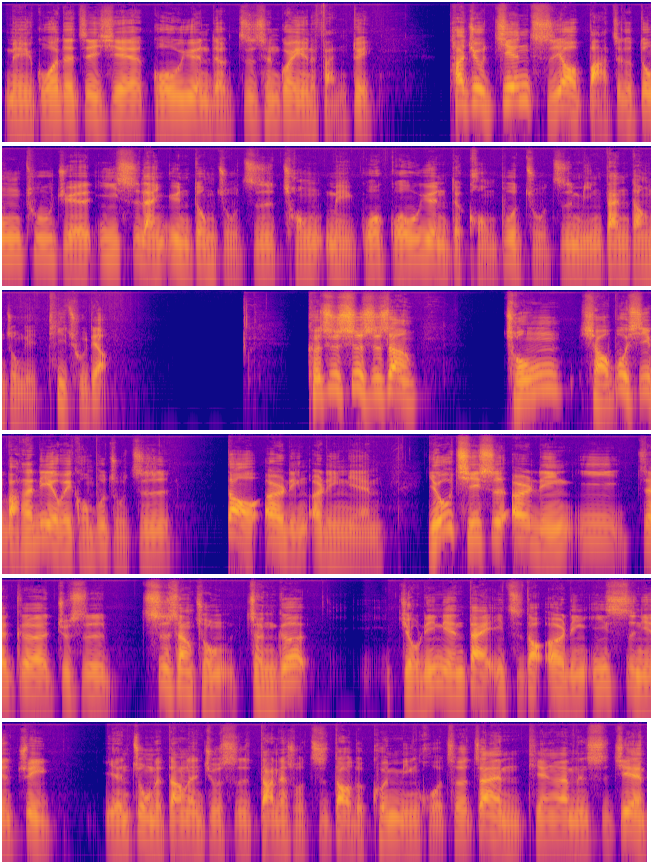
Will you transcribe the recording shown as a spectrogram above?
美国的这些国务院的资深官员的反对。他就坚持要把这个东突厥伊斯兰运动组织从美国国务院的恐怖组织名单当中给剔除掉。可是事实上，从小布希把它列为恐怖组织到二零二零年，尤其是二零一这个就是事实上从整个九零年代一直到二零一四年，最严重的当然就是大家所知道的昆明火车站天安门事件，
